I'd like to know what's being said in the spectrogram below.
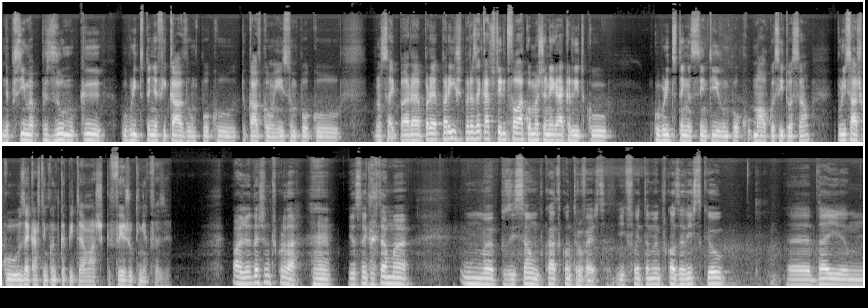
Ainda por cima, presumo que o Brito tenha ficado um pouco tocado com isso, um pouco, não sei, para, para, para isto, para Zé Castro ter ido falar com a Mancha Negra, acredito que o, que o Brito tenha se sentido um pouco mal com a situação. Por isso acho que o Zé Castro, enquanto capitão, acho que fez o que tinha que fazer. Olha, deixa-me discordar. Eu sei que isto é uma, uma posição um bocado controversa e foi também por causa disto que eu uh, dei um,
